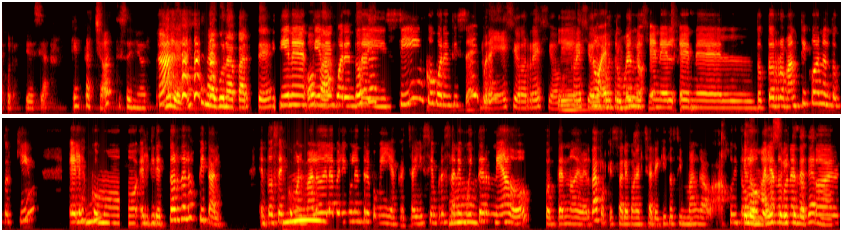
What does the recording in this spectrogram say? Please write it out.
te juro, yo decía, ¿quién cachó a este señor? Yo lo he visto en alguna parte. Y tiene, Opa, tiene ¿dónde? 45, 46 por ahí. Regio, regio, Sí. regio, No, estupendo. regio. En el, en el Doctor Romántico, en el Doctor Kim, él es ¿Mm? como el director del hospital. Entonces, como el malo Mm, de la película, entre comillas, ¿cachai? Y siempre sale muy ah, terneado, con terno de verdad, porque sale con el chalequito sin manga abajo y todo, peleando con el doctor,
